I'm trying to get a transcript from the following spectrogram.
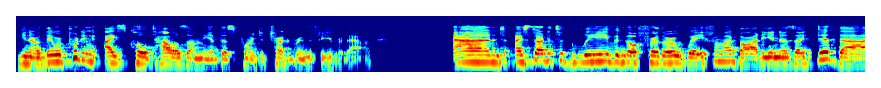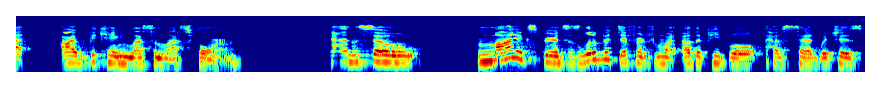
you know, they were putting ice cold towels on me at this point to try to bring the fever down. And I started to leave and go further away from my body. And as I did that, I became less and less form. And so my experience is a little bit different from what other people have said, which is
